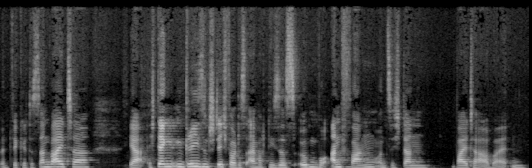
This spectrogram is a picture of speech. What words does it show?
entwickelt es dann weiter. Ja, ich denke, ein Riesenstichwort ist einfach dieses irgendwo anfangen und sich dann weiterarbeiten.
